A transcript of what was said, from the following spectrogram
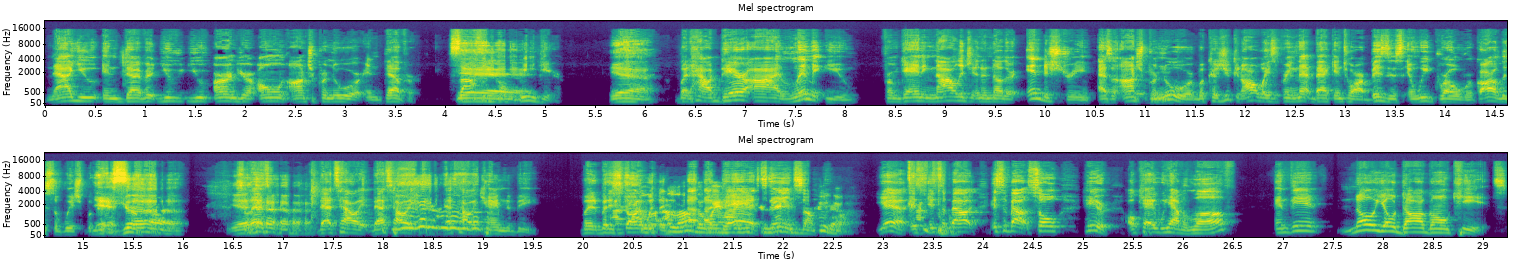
now you endeavor, you you've earned your own entrepreneur endeavor. Something's yeah. gonna be here. Yeah. But how dare I limit you from gaining knowledge in another industry as an mm-hmm. entrepreneur mm-hmm. because you can always bring that back into our business and we grow regardless of which because yes, you're yeah. So that's that's how it that's how it that's how it came to be. But but it started I, with a, a, a dad seeing something. Yeah, it's, it's about it's about so here, okay, we have love and then know your doggone kids.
